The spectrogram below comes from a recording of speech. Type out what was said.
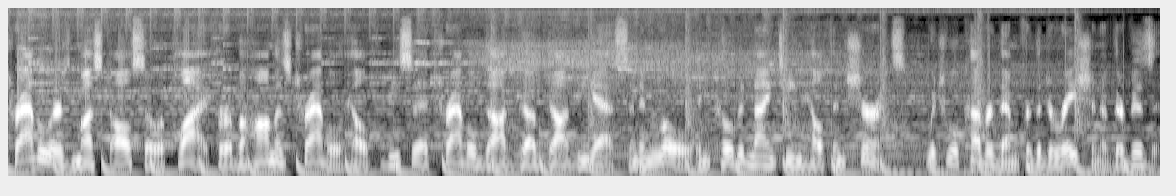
Travelers must also apply for a Bahamas travel health visa at travel.gov.bs and enroll in COVID-19 health insurance, which will cover them for the duration of their visit.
